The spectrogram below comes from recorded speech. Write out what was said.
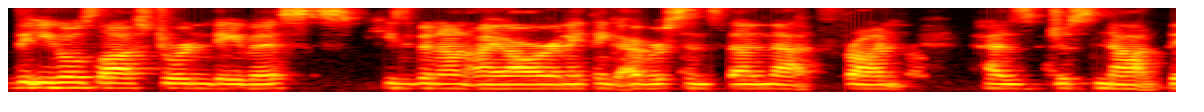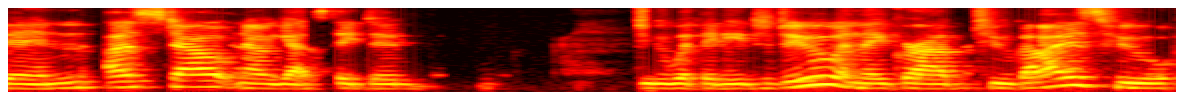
the Eagles lost Jordan Davis. He's been on IR. And I think ever since then, that front has just not been as stout. Now, yes, they did do what they need to do, and they grabbed two guys who,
